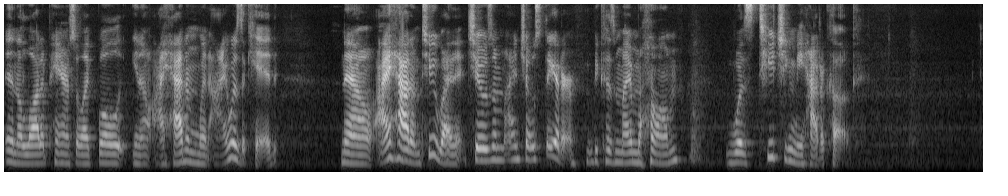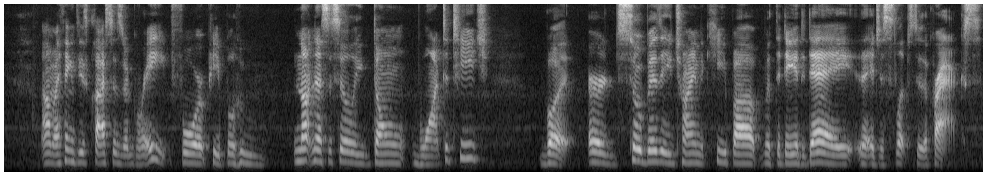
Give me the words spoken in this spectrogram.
And a lot of parents are like, well, you know, I had them when I was a kid now, I had them too, but I didn't choose them. I chose theater because my mom was teaching me how to cook. Um, I think these classes are great for people who not necessarily don't want to teach, but are so busy trying to keep up with the day to day that it just slips through the cracks.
